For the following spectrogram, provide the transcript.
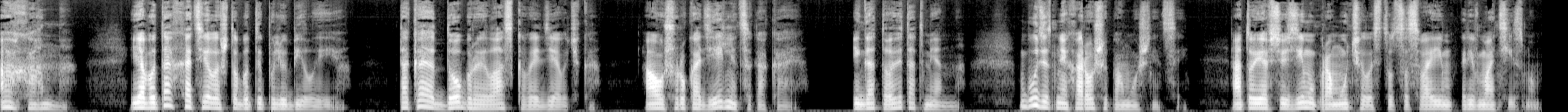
Ах, Анна, я бы так хотела, чтобы ты полюбила ее. Такая добрая и ласковая девочка. А уж рукодельница какая. И готовит отменно. Будет мне хорошей помощницей. А то я всю зиму промучилась тут со своим ревматизмом.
